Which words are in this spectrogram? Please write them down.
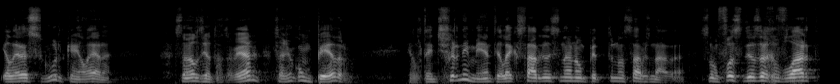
Ele era seguro de quem ele era. Senão eles diziam: Estás a ver? Sejam como Pedro. Ele tem discernimento, ele é que sabe. Ele disse: Não, não, Pedro, tu não sabes nada. Se não fosse Deus a revelar-te,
